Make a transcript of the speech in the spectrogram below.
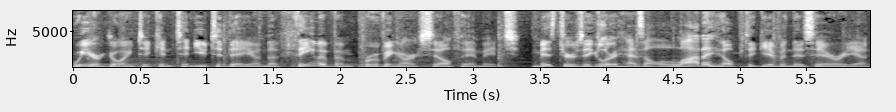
We are going to continue today on the theme of improving our self image. Mr. Ziglar has a lot of help to give in this area.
